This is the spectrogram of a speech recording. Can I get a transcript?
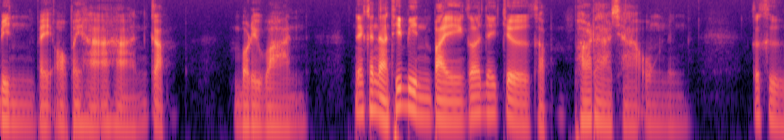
บินไปออกไปหาอาหารกับบริวาร ในขณะที่บินไปก็ได้เจอกับพระราชาองค์หนึ่ง ก็คือ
